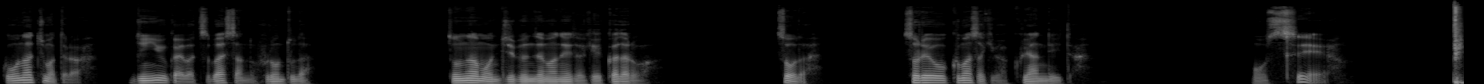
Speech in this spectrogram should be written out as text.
こうなっちまったら、人友会は椿さんのフロントだ。そんなもん自分で招いた結果だろう。そうだ。それを熊崎は悔やんでいた。おっせえよ。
